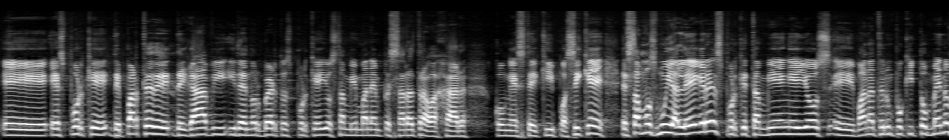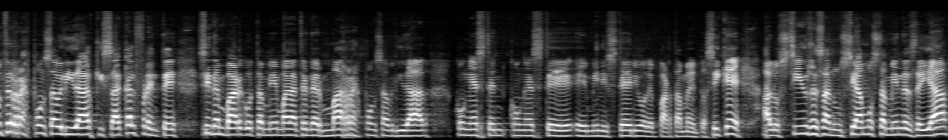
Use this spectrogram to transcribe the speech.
es porque de parte de, de Gaby y de Norberto, es porque ellos también van a empezar a trabajar con este equipo. Así que estamos muy alegres porque también ellos eh, van a tener un poquito menos de responsabilidad quizá acá al frente, sin embargo también van a tener más responsabilidad con este, con este eh, ministerio departamento. Así que a los teams les anunciamos también desde ya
